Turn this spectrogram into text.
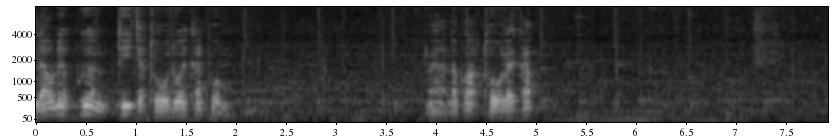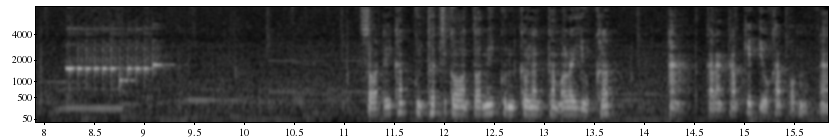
แล้วเลือกเพื่อนที่จะโทรด้วยครับผมแล้วก็โทรเลยครับสวัสดีครับคุณทัชกรตอนนี้คุณกำลังทำอะไรอยู่ครับ อ่ากำลังทำคลิปอยู่ครับผม อ่า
